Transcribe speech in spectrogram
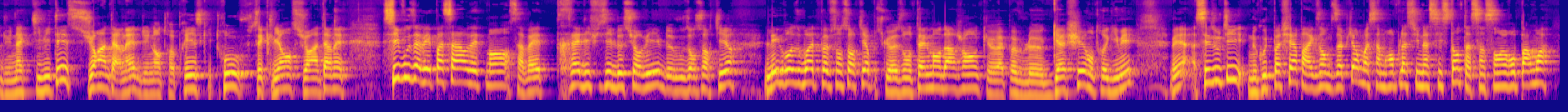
d'une activité sur Internet, d'une entreprise qui trouve ses clients sur Internet. Si vous n'avez pas ça, honnêtement, ça va être très difficile de survivre, de vous en sortir. Les grosses boîtes peuvent s'en sortir parce qu'elles ont tellement d'argent qu'elles peuvent le gâcher entre guillemets. Mais ces outils ne coûtent pas cher. Par exemple, Zapier, moi, ça me remplace une assistante à 500 euros par mois.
